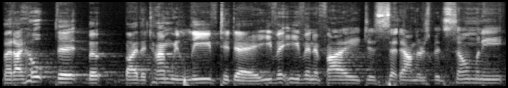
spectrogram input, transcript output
But I hope that by the time we leave today, even, even if I just sit down, there's been so many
